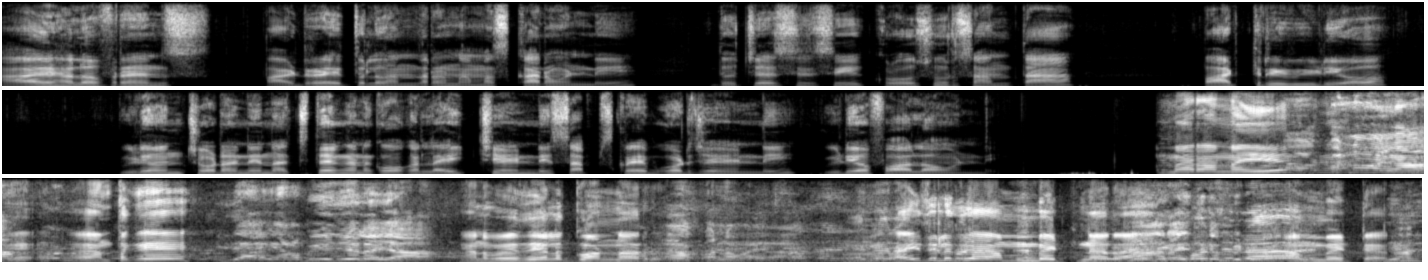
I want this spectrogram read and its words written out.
హాయ్ హలో ఫ్రెండ్స్. పాడి రైతులు అందరం నమస్కారం అండి. ఇది వచ్చేసేసి క్రోసూర్ సంత పార్ట్ త్రీ వీడియో. వీడియోని చూడండి. నచ్చితే కనుక ఒక లైక్ చేయండి సబ్స్క్రైబ్ కూడా చేయండి. వీడియో ఫాలో అవ్వండి. అమ్మారా అన్నయ్య? ఎంతకి? ఎనభై ఐదు వేలు కొన్నారు. రైతులకు అమ్మి పెట్టినారా రైతు కంపెనీ అమ్మి పెట్టారు నేను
